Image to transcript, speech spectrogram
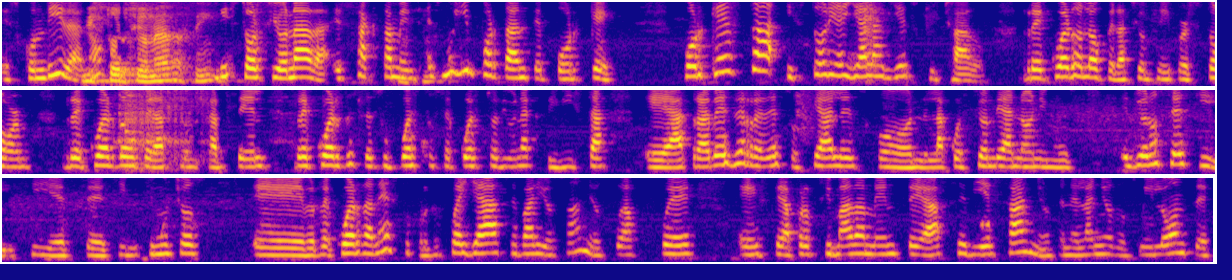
escondida, ¿no? Distorsionada, sí. Distorsionada, exactamente. Uh -huh. Es muy importante, ¿por qué? Porque esta historia ya la había escuchado. Recuerdo la operación Paper Storm, recuerdo Operación Cartel, recuerdo este supuesto secuestro de un activista eh, a través de redes sociales con la cuestión de Anonymous. Yo no sé si, si, este, si, muchos eh, recuerdan esto, porque fue ya hace varios años, fue, fue este, aproximadamente hace 10 años, en el año 2011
